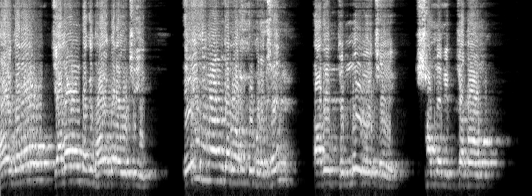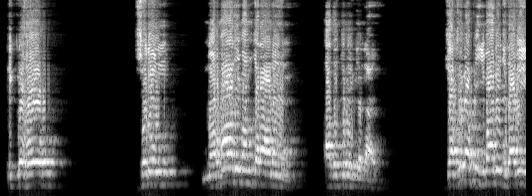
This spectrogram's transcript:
ভয় করো, যেমন তাকে ভয় করা উচিত। এই ইমান যারা রক্ত করেছেন তাদের জন্যই রয়েছে সামনে নির্যাতন, নিগ্রহ, জুলুম, নর্মাল ইমান যারা আনেন, তাদের জন্য এটা নাই। যখন আপনি ইমানের দাবি,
